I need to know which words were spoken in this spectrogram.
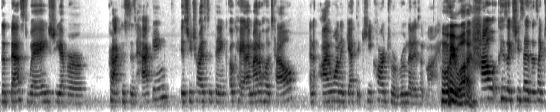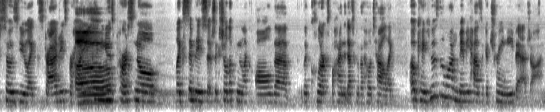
the best way she ever practices hacking is she tries to think, okay, I'm at a hotel and I want to get the key card to a room that isn't mine. Wait, what? How? Because like she says, it's like shows you like strategies for how you can Oh. use personal like sympathy. So like she'll look like all the the clerks behind the desk of the hotel, like okay, who's the one who maybe has like a trainee badge on?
